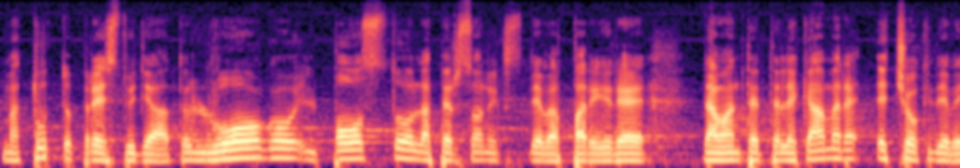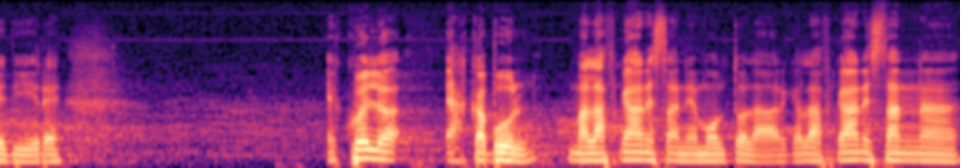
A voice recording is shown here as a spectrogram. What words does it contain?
ma tutto prestudiato, il luogo, il posto, la persona che deve apparire davanti alle telecamere e ciò che deve dire. E quello è a Kabul, ma l'Afghanistan è molto larga. L'Afghanistan ha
